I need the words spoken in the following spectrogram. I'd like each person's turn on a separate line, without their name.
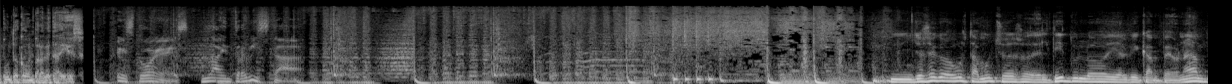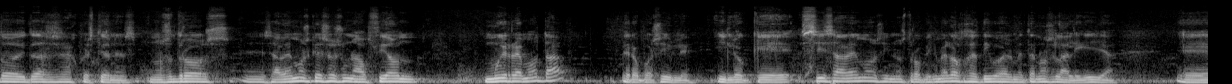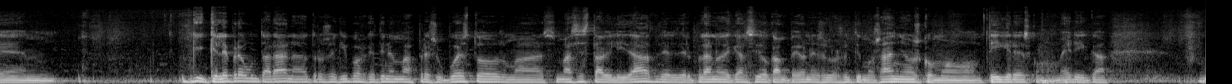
boostmobile.com para detalles.
Esto es La Entrevista.
Yo sé que os gusta mucho eso del título y el bicampeonato y todas esas cuestiones. Nosotros eh, sabemos que eso es una opción muy remota, pero posible. Y lo que sí sabemos y nuestro primer objetivo es meternos en la liguilla. Eh, ¿qué- ¿Qué le preguntarán a otros equipos que tienen más presupuestos, más, más estabilidad desde el plano de que han sido campeones en los últimos años, como Tigres, como América?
